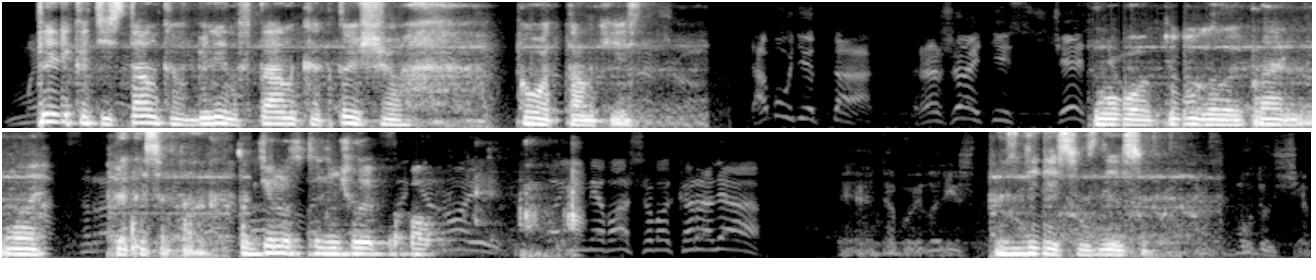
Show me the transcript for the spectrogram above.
Мы... Кликайтесь танков, Белин в танка, кто еще? Кого танк есть? Да будет так. Сражайтесь с честью. Вот, уголы, правильно. Ой, пекайся в танк. А где у нас один человек пропал? Герои, во имя вашего короля. Это было лишь Здесь, вот здесь. вот. в будущем.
